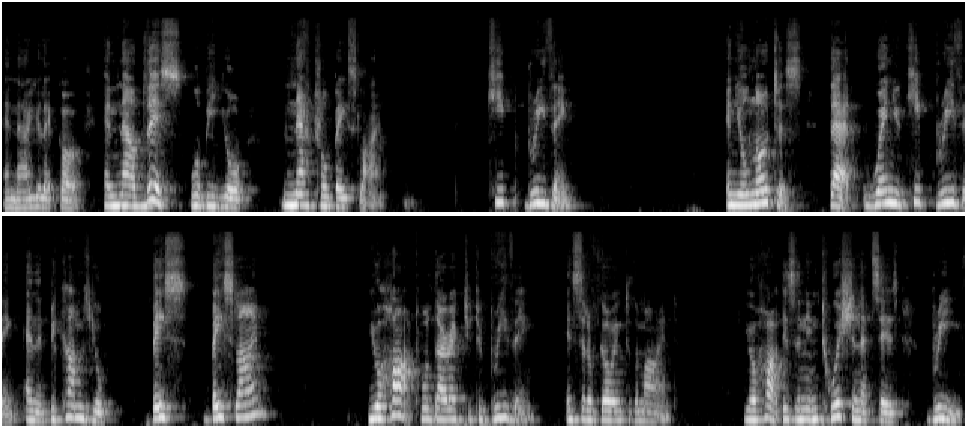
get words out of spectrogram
and now you let go. And now this will be your natural baseline. Keep breathing. And you'll notice that when you keep breathing and it becomes your base baseline, your heart will direct you to breathing instead of going to the mind. Your heart is an intuition that says, breathe.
